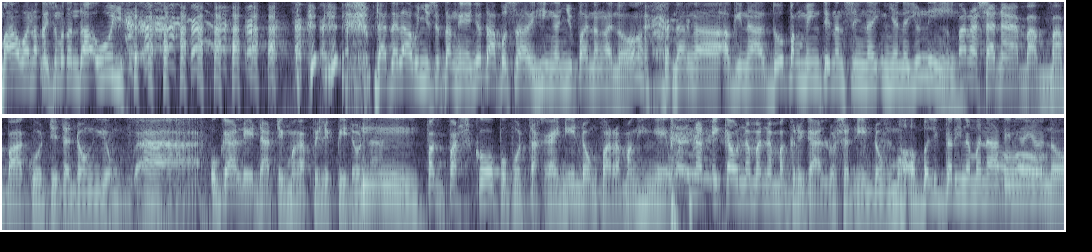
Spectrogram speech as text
Maawa na kayo sa matanda, uy. Dadalawin niyo si Tanghenyo tapos sa hingan niyo pa ng ano, ng ah, Aguinaldo, pang maintenance niya, na- niya na yun eh. Para sana ma- mabago din anong yung ah, ugali nating mga Pilipino na Mm. pag Pasko pupunta kay Ninong para manghingi. Why not ikaw naman na magregalo sa Ninong mo? Oo, balik na rin naman natin Oo. ngayon, no?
